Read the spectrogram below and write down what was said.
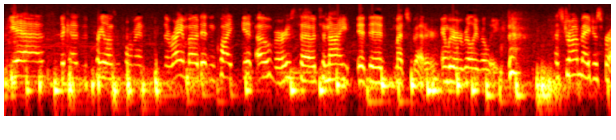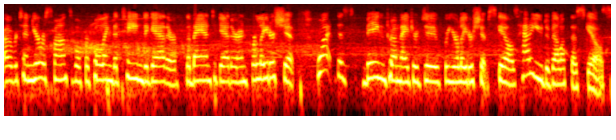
Yes, because the prelims performance, the rainbow didn't quite get over, so tonight it did much better, and we were really relieved. As drum majors for Overton, you're responsible for pulling the team together, the band together, and for leadership. What does being a drum major do for your leadership skills? How do you develop those skills?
